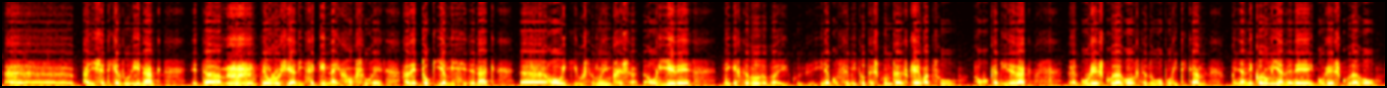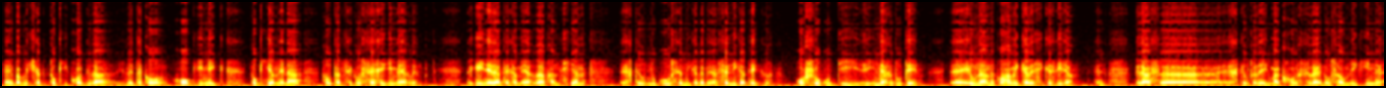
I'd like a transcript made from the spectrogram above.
e parisetik eldu dienak, eta teologia ditzekin nahi jonzu, eh? hale tokia bizitenak, uh, eh, roik ikusten du impresat. Hori ere, nik ezten dut, ba, irakotzen ditut eskunta ezker batzu aurka direnak, uh, gure eskudago ezten dugu politikan, baina ekonomian ere gure eskudago, eh? bakoitzak tokikoak da, netako jokinik tokian dena, hautatzeko zer egin behar den. Eta gainera, eta behar da, frantzian, erte dugu sendikatea, sendikatek oso guti indar dute, eh, eunaneko hamika bezik ez dira. Eh? Beraz, eh, erte utadeik Macron ez dela gauza hondekin eh,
